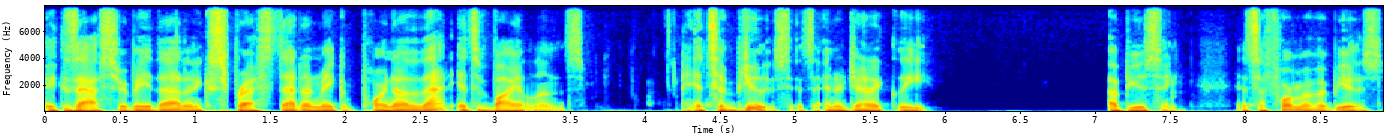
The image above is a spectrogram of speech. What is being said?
exacerbate that and express that and make a point out of that, it's violence. It's abuse. It's energetically abusing. It's a form of abuse.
